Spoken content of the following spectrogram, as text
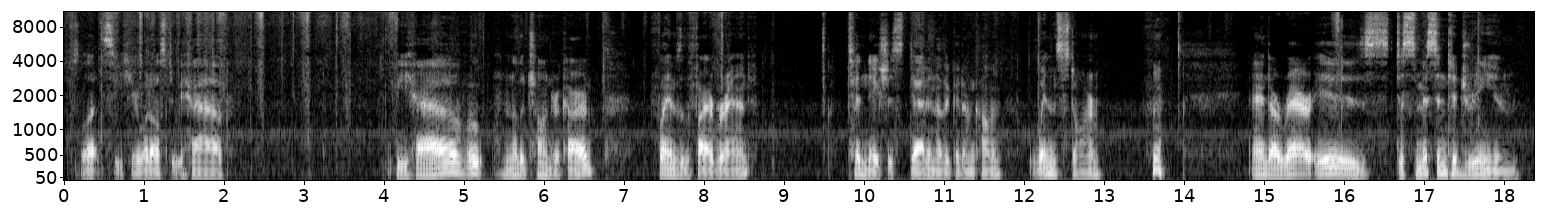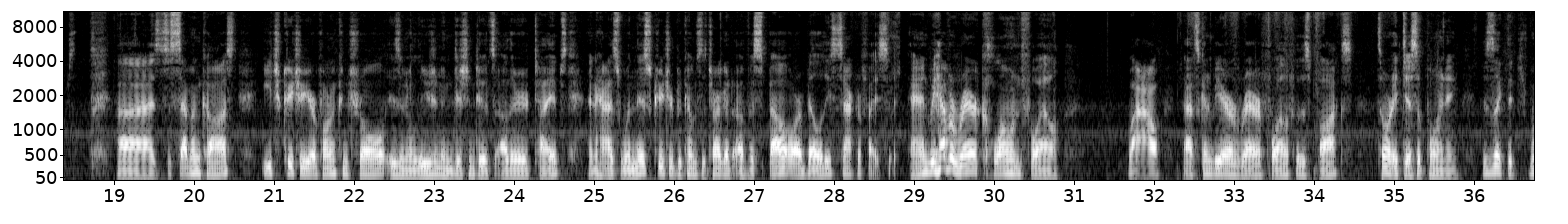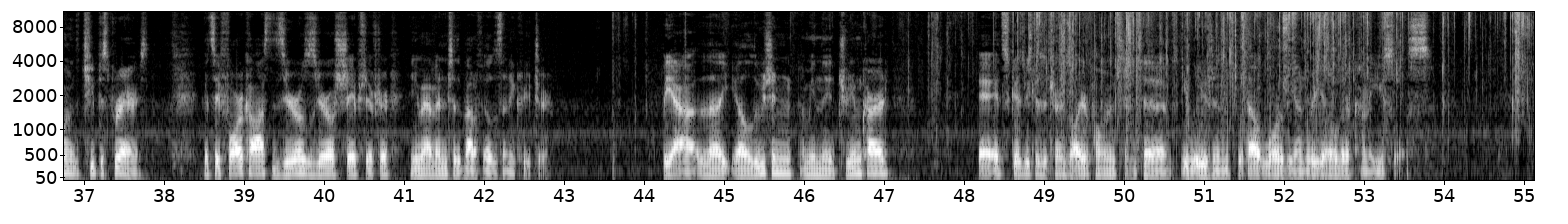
So let's see here. What else do we have? We have oh, another Chandra card. Flames of the Firebrand. Tenacious Dead, another good uncommon. Windstorm. Hmm. And our rare is Dismiss into Dream. Uh, it's a 7 cost. Each creature your opponent control is an illusion in addition to its other types, and has when this creature becomes the target of a spell or ability, sacrifice it. And we have a rare clone foil. Wow, that's going to be our rare foil for this box? It's already disappointing. This is like the one of the cheapest rares. It's a 4 cost, 0 0 shapeshifter, and you may have into the battlefield as any creature. But yeah, the illusion, I mean the dream card, eh, it's good because it turns all your opponents into illusions. Without Lord of the Unreal, they're kind of useless.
